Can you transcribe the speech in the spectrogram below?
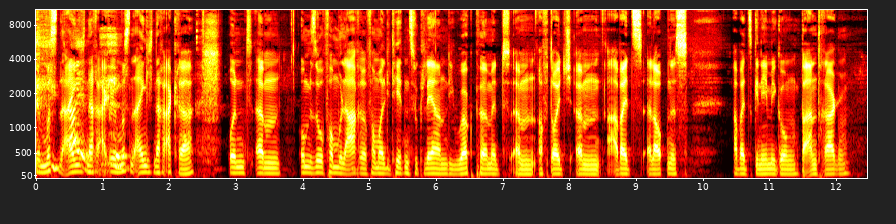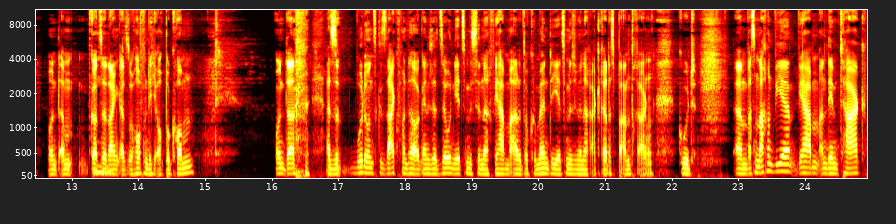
wir, mussten eigentlich nach, wir mussten eigentlich nach Accra. Und ähm, um so Formulare, Formalitäten zu klären, die Work Permit ähm, auf Deutsch ähm, Arbeitserlaubnis, Arbeitsgenehmigung beantragen und ähm, Gott sei mhm. Dank also hoffentlich auch bekommen. Und dann, also wurde uns gesagt von der Organisation, jetzt müssen wir nach, wir haben alle Dokumente, jetzt müssen wir nach Accra das beantragen. Gut. Ähm, was machen wir? Wir haben an dem Tag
